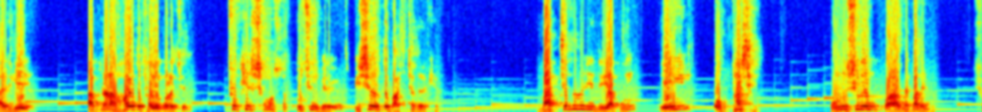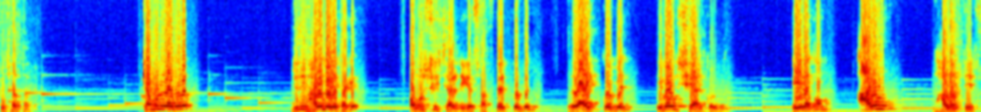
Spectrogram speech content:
আজকে আপনারা হয়তো ফলো করেছেন, চোখের সমস্যা প্রচুর বেড়ে গেছে, বিশেষত বাচ্চাদের ক্ষেত্রে। বাচ্চাদেরও যদি আপনি এই অভ্যাসে অনুশীলন করাতে পারেন, সুফল পাবেন। কেমন লাগল? যদি ভালো লেগে থাকে, অবশ্যই চ্যানেলটিকে সাবস্ক্রাইব করবেন, লাইক করবেন এবং শেয়ার করবেন। এইরকম আরও ভালো টিপস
